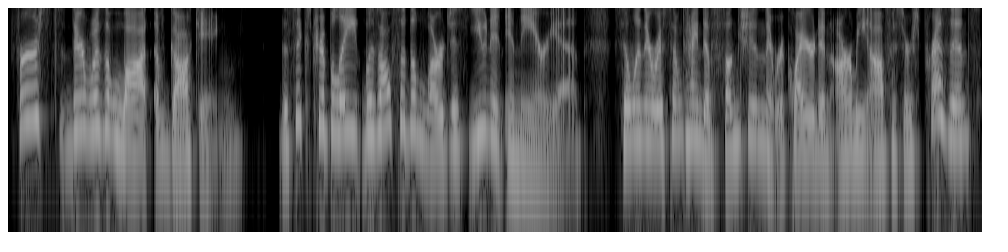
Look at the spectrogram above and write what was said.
first, there was a lot of gawking. The 6888 was also the largest unit in the area, so when there was some kind of function that required an Army officer's presence,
